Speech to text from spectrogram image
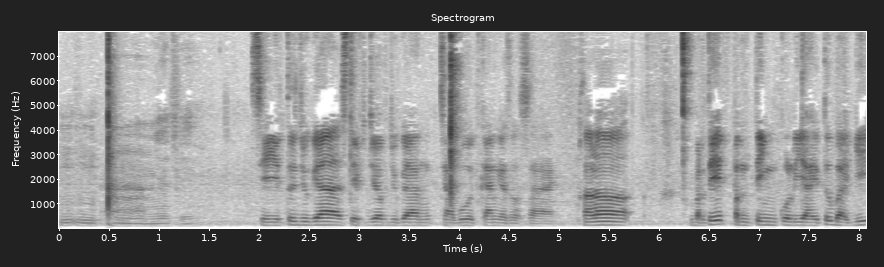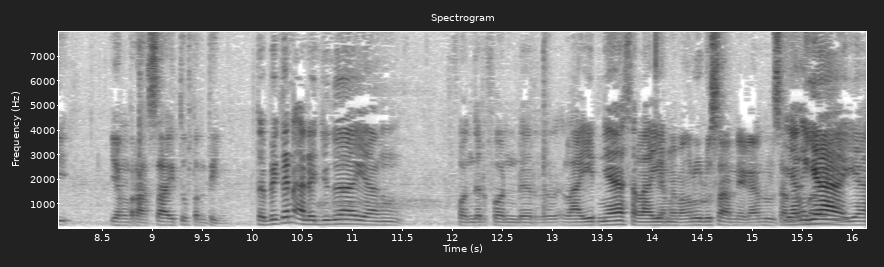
Mm-mm. hmm, iya sih si itu juga Steve Jobs juga cabut kan nggak selesai Kalau berarti penting kuliah itu bagi yang merasa itu penting tapi kan ada juga yang founder-founder lainnya selain yang memang lulusan ya kan lulusan yang iya iya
